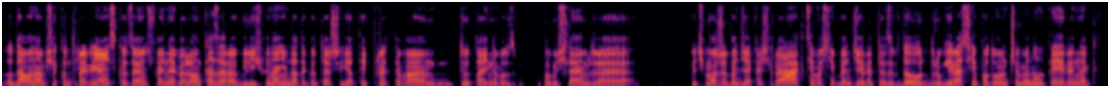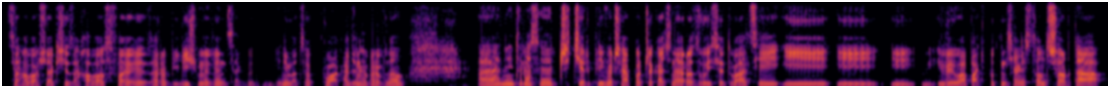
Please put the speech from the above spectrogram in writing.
udało nam się kontrariańsko zająć fajnego lonka, zarobiliśmy na nim, dlatego też ja tak projektowałem tutaj, no bo pomyślałem, że być może będzie jakaś reakcja, właśnie będzie retest w dół, drugi raz je podłączymy, no okej, rynek zachował się jak się zachował, swoje zarobiliśmy, więc jakby nie ma co płakać na pewno. E, No i teraz e, czy cierpliwie trzeba poczekać na rozwój sytuacji i, i, i, i wyłapać potencjalnie stąd shorta,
